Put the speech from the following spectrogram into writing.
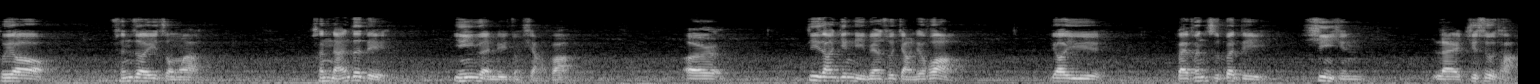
都要存着一种啊很难得的因缘的一种想法。而《地藏经》里边所讲的话，要以百分之百的信心来接受它。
